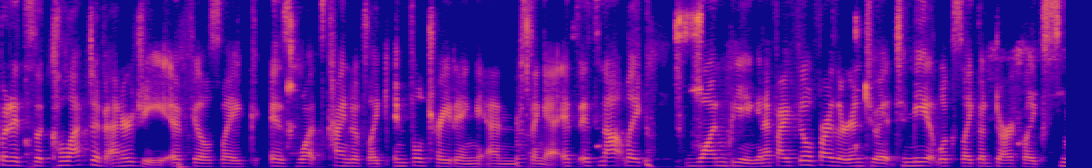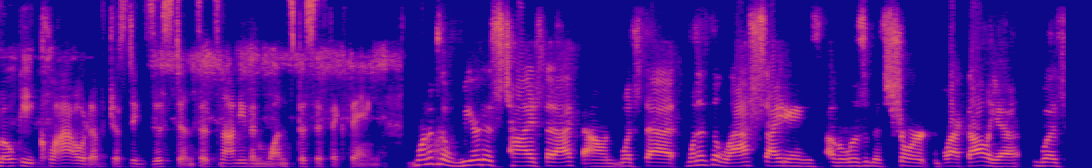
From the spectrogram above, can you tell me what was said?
but it's the collective energy it feels like is what's kind of like infiltrating and nursing it it's it's not like one being and if i feel farther into it to me it looks like a dark like smoky cloud of just existence it's not even one specific thing one of the weirdest ties that I found was that one of the last sightings of Elizabeth Short, Black Dahlia, was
